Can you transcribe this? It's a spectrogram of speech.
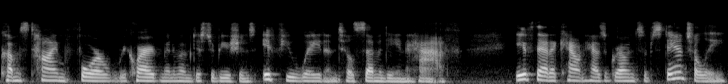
comes time for required minimum distributions if you wait until 70 and a half. If that account has grown substantially,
